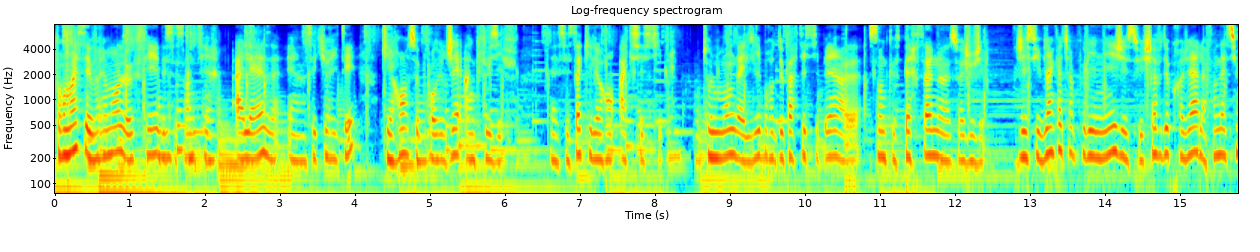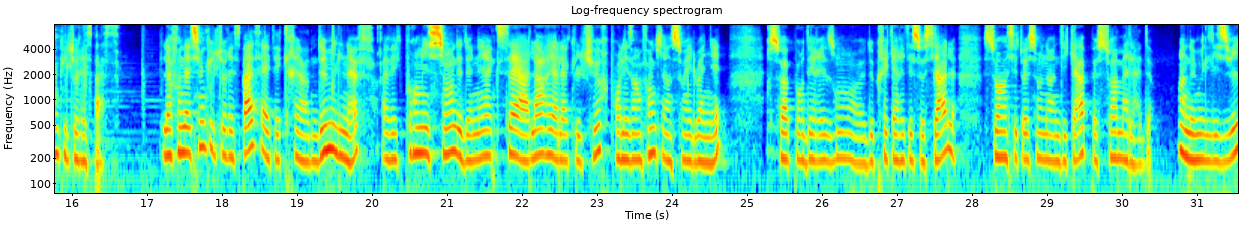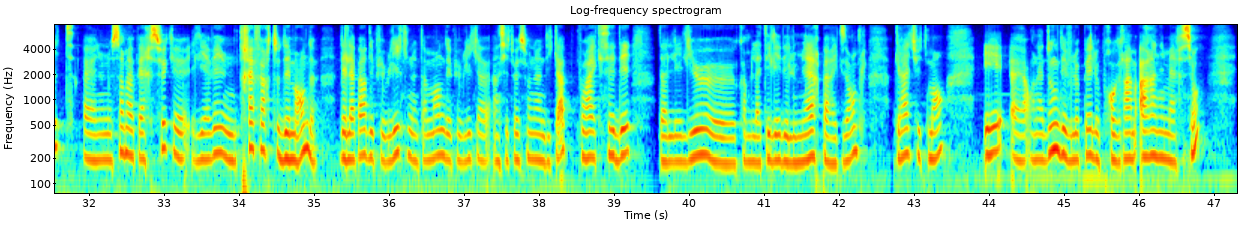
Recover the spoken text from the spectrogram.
Pour moi, c'est vraiment le fait de se sentir à l'aise et en sécurité qui rend ce projet inclusif. Euh, c'est ça qui le rend accessible. Tout le monde est libre de participer euh, sans que personne euh, soit jugé. Je suis Bianca Ciampolini, je suis chef de projet à la Fondation Culture Espace. La Fondation Culture Espace a été créée en 2009 avec pour mission de donner accès à l'art et à la culture pour les enfants qui en sont éloignés, soit pour des raisons de précarité sociale, soit en situation de handicap, soit malades. En 2018, euh, nous nous sommes aperçus qu'il y avait une très forte demande de la part des publics, notamment des publics euh, en situation de handicap, pour accéder dans les lieux euh, comme l'Atelier des Lumières, par exemple, gratuitement. Et on a donc développé le programme Art en Immersion,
